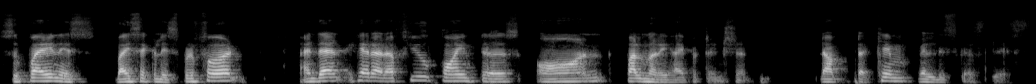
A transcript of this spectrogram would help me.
Supine is bicycle is preferred. And then here are a few pointers on pulmonary hypertension. Dr. Kim will discuss this.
